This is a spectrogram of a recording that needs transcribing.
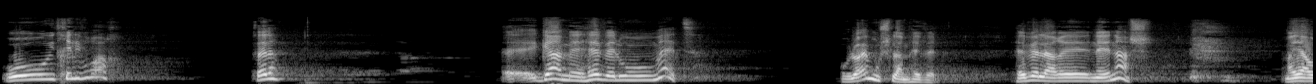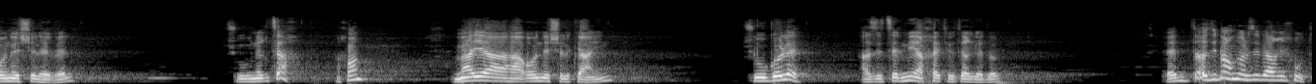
הוא התחיל לברוח. בסדר? גם הבל הוא מת. הוא לא היה מושלם הבל. הבל הרי נענש. מה היה העונש של הבל? שהוא נרצח, נכון? מה היה העונש של קין? שהוא גולה. אז אצל מי החטא יותר גדול? טוב, דיברנו על זה באריכות.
